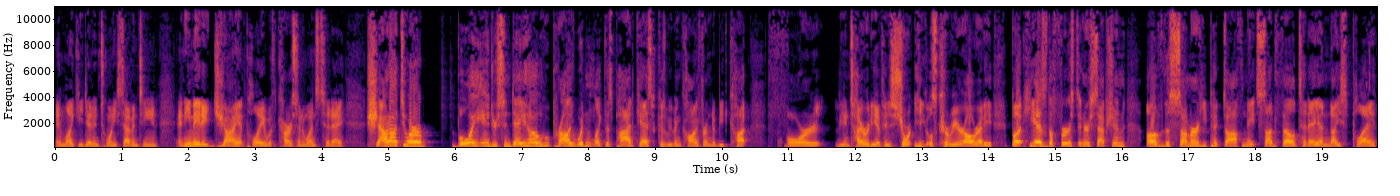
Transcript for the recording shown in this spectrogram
and like he did in 2017. And he made a giant play with Carson Wentz today. Shout out to our boy Andrew Sendejo, who probably wouldn't like this podcast because we've been calling for him to be cut for the entirety of his short Eagles career already, but he has the first interception of the summer. He picked off Nate Sudfeld today, a nice play.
